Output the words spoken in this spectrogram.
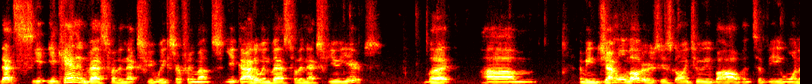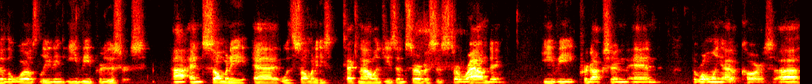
that's you, you, can't invest for the next few weeks or few months. You got to invest for the next few years. But um, I mean, General Motors is going to evolve into be one of the world's leading EV producers, uh, and so many uh, with so many technologies and services surrounding EV production and the rolling out of cars. Uh,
